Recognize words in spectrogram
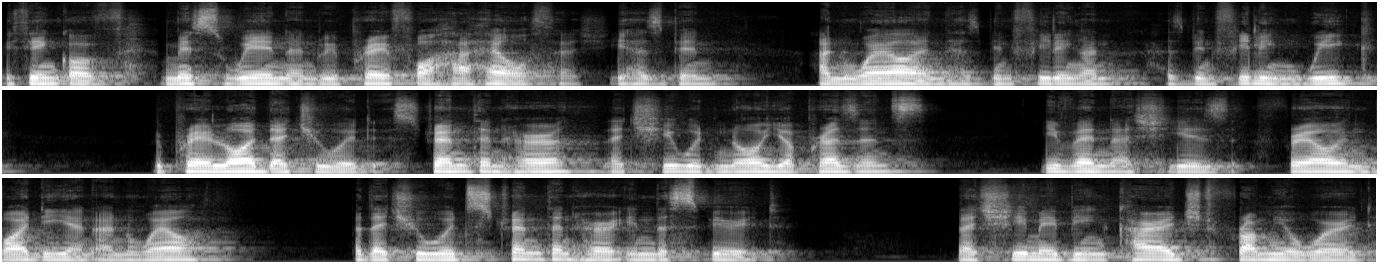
We think of Miss Wynne and we pray for her health as she has been unwell and has been feeling un- has been feeling weak. We pray, Lord, that you would strengthen her, that she would know your presence, even as she is frail in body and unwell, but that you would strengthen her in the spirit, that she may be encouraged from your word,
